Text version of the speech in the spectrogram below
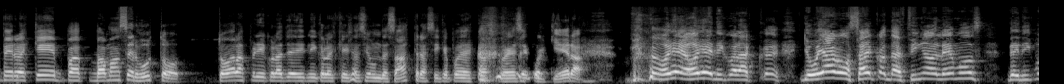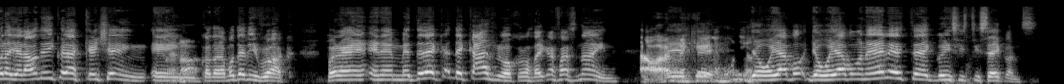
pero, es que vamos a ser justos. Todas las películas de Nicolas Cage han sido un desastre, así que puede, puede ser cualquiera. oye, oye, Nicolas, yo voy a gozar cuando al fin hablemos de Nicolas. Ya hablamos de Nicolas Cage en, cuando hablamos de The Rock. Pero en, el mes de, de Carlos, con Taika Fast 9, Ahora es que yo voy a yo voy a poner este Green 60 Seconds.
